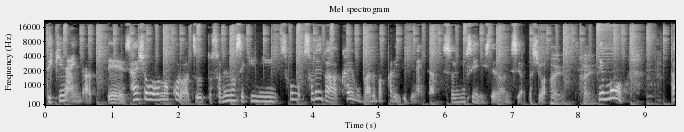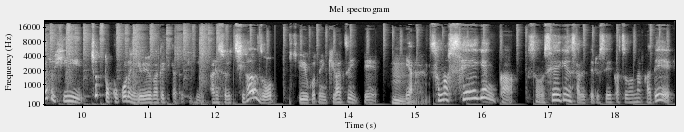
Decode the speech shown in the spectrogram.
できないんだって。最初の頃はずっとそれの責任そそれが介護があるばっかりできないんだってそれのせいにしてたんですよ私は。はいはい、でもある日ちょっと心に余裕ができた時にあれそれ違うぞっていうことに気がついて、うん、いやその制限下その制限されてる生活の中で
